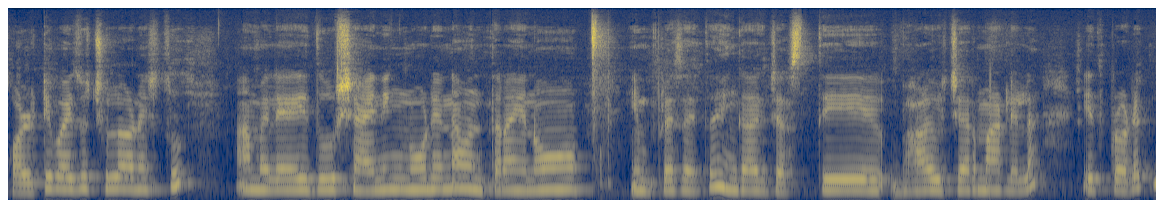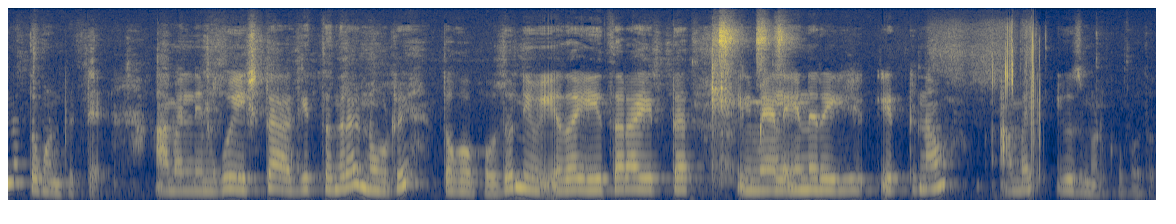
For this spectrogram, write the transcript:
ಕ್ವಾಲಿಟಿ ವೈಸು ಚಲೋ ಅನಿಸ್ತು. ಆಮೇಲೆ ಇದು ಶೈನಿಂಗ್ ನೋಡಿನ ಒಂಥರ ಏನೋ ಇಂಪ್ರೆಸ್ ಆಯಿತು. ಹಿಂಗಾಗಿ ಜಾಸ್ತಿ ಭಾಳ ವಿಚಾರ ಮಾಡಲಿಲ್ಲ. ಇದು ಪ್ರಾಡಕ್ಟ್ನ ತೊಗೊಂಡ್ಬಿಟ್ಟೆ. ಆಮೇಲೆ ನಿಮಗೂ ಇಷ್ಟ ಆಗಿತ್ತಂದ್ರೆ ನೋಡಿರಿ, ತೊಗೋಬೋದು. ನೀವು ಅದ ಈ ಥರ ಇಟ್ಟು ಇಲ್ಲಿ ಮೇಲೆ ಏನಾರು ಇಟ್ಟು ನಾವು ಆಮೇಲೆ ಯೂಸ್ ಮಾಡ್ಕೋಬೋದು.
